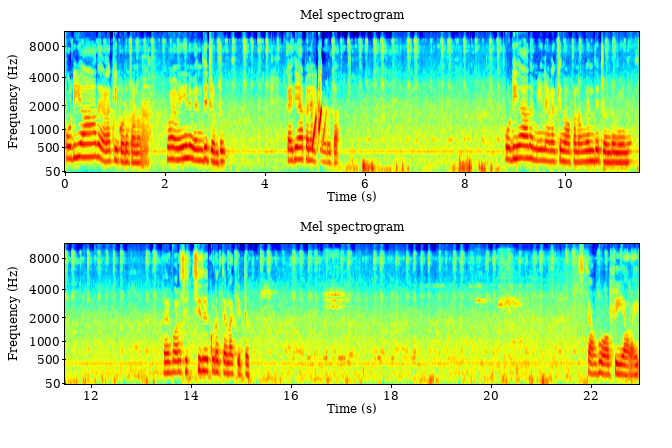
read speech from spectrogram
പൊടിയാതെ ഇളക്കി കൊടുക്കണം. മീൻ വെന്തിട്ടുണ്ട്. കരിയാപ്പല ഇട്ട് കൊടുക്കാം. പൊടിയാതെ മീൻ ഇളക്കി നോക്കണം. വെന്തിട്ടുണ്ട് മീൻ. കുറച്ച് ഇച്ചിരി കൂടെ തിളക്കിയിട്ട് സ്റ്റവ് ഓഫ് ചെയ്യാറായി.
